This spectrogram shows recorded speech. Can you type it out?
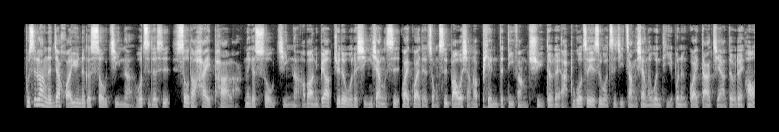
不是让人家怀孕那个受精啊，我指的是受到害怕啦，那个受精啊。好不好？你不要觉得我的形象是怪怪的，总是把我想到偏的地方去，对不对啊？不过这也是我自己长相的问题，也不能怪大家，对不对？好，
